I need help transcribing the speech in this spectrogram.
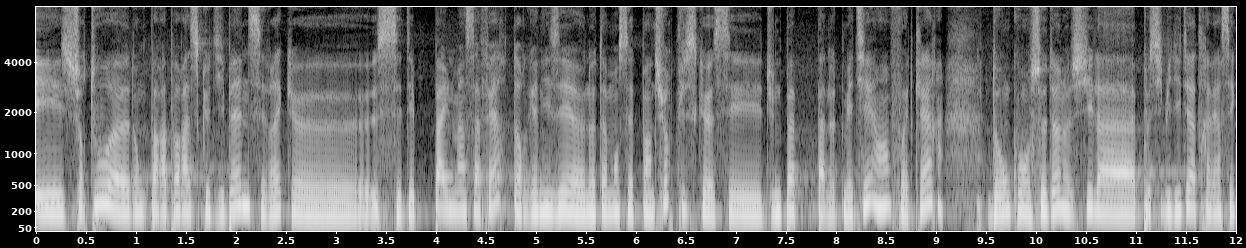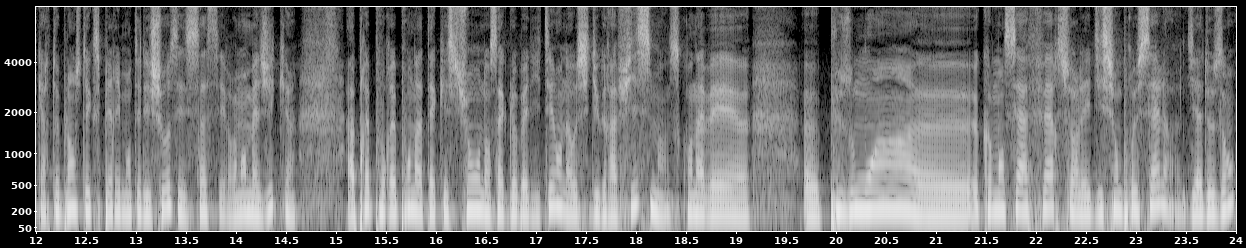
Et surtout, euh, donc par rapport à ce que dit Ben, c'est vrai que c'était pas une mince affaire d'organiser euh, notamment cette peinture, puisque c'est d'une part pas notre métier, hein, faut être clair. Donc on se donne aussi la possibilité à travers ces cartes blanches d'expérimenter des choses, et ça c'est vraiment magique. Après, pour répondre à ta question dans sa globalité, on a aussi du graphisme, ce qu'on avait euh, plus ou moins commencé à faire sur l'édition Bruxelles d'il y a deux ans,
